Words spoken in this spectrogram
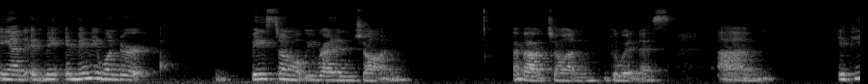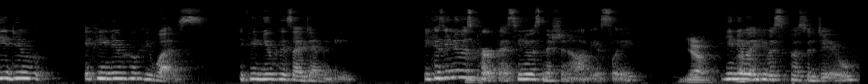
and it made it made me wonder, based on what we read in John, about John the witness, um, if he knew if he knew who he was, if he knew his identity, because he knew his purpose, he knew his mission. Obviously, yeah he knew what he was supposed to do.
